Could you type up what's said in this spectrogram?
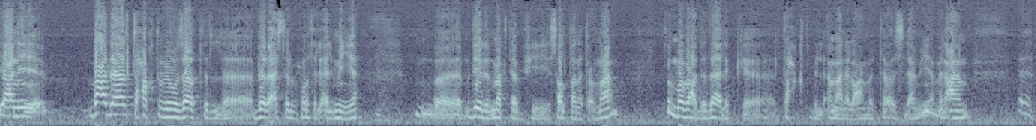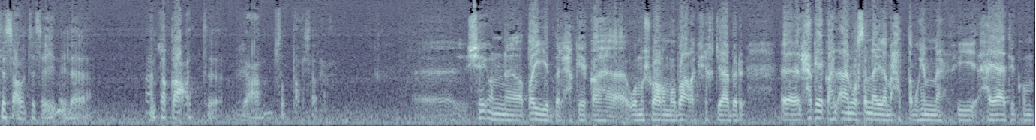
يعني بعدها التحقت بوزارة برئاسة البحوث العلمية مدير المكتب في سلطنة عمان ثم بعد ذلك التحقت بالأمانة العامة الإسلامية من عام 99 إلى أن تقاعدت في عام 16 شيء طيب الحقيقة ومشوار مبارك شيخ جابر. الحقيقة الآن وصلنا إلى محطة مهمة في حياتكم.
